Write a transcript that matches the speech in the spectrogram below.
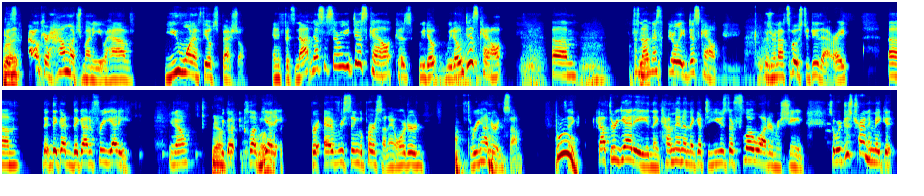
Because right. I don't care how much money you have, you want to feel special. And if it's not necessarily a discount, because we don't we don't discount, um, if it's not necessarily a discount, because we're not supposed to do that, right? Um, they, they got they got a free Yeti, you know. Yeah. We got the Club Yeti it. for every single person. I ordered 300 and some. So they got their Yeti and they come in and they get to use their flow water machine. So we're just trying to make it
